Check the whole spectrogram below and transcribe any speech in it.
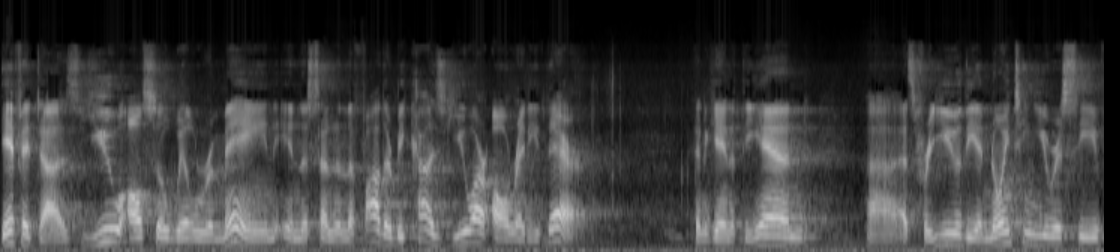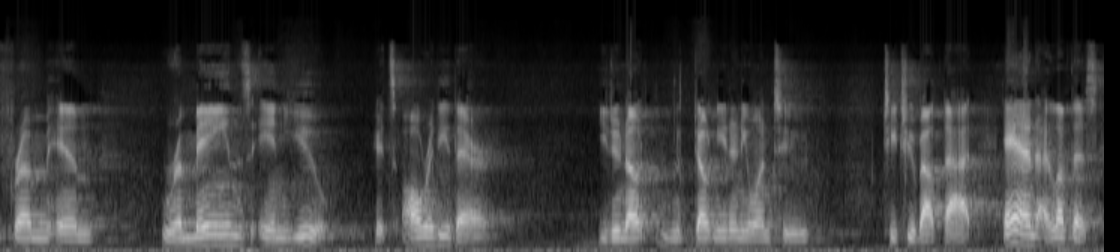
If it does, you also will remain in the Son and the Father because you are already there. And again at the end, uh, as for you, the anointing you receive from him remains in you. It's already there. You do not don't need anyone to teach you about that. And I love this,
